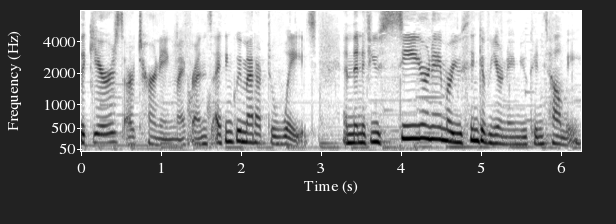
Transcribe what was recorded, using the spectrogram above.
The gears are turning, my friends. I think we might have to wait. And then if you see your name or you think of your name, you can tell me.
